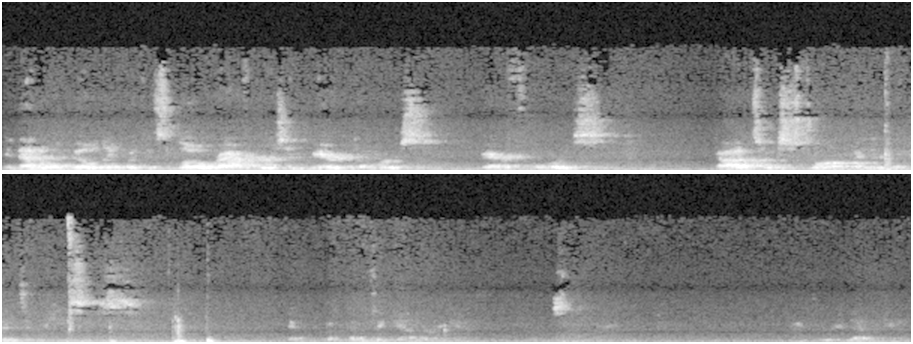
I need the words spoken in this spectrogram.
In that old building with its low rafters and bare doors, bare floors, God took strong men and women to pieces and put them together again. I have to read that again.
